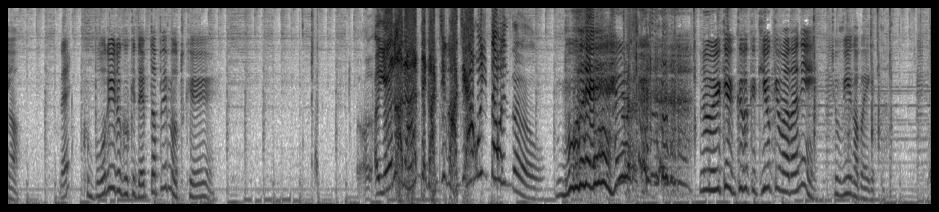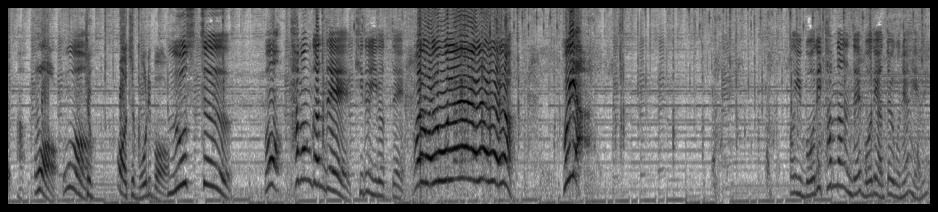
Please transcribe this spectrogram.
야. 네? 그 머리를 그렇게 냅다 빼면 어떡해. 어, 얘가 나한테 같이 같이 하고 있다고 했어요. 뭐해? 너 왜 이렇게 그렇게 귀엽게 말하니? 저 위에 가봐야겠다. 우와. 우와. 제, 어, 제 머리 봐. 로스트. 어, 탐험가인데 길을 잃었대. 아이고, 아이고, 야, 야, 야, 야, 야. 허야! 어, 이 머리 탐나는데? 머리 안 떨구냐, 얘네?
